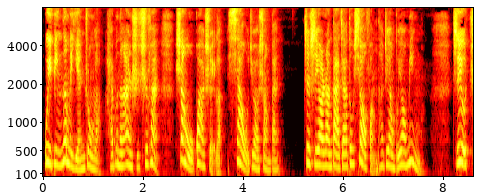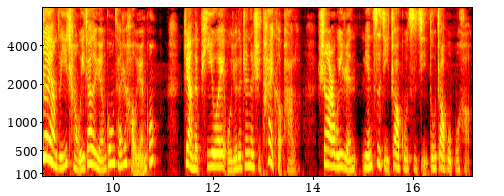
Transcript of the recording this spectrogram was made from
胃病那么严重了，还不能按时吃饭，上午挂水了，下午就要上班，这是要让大家都效仿他这样不要命吗？只有这样子以厂为家的员工才是好员工？这样的 PUA，我觉得真的是太可怕了。生而为人，连自己照顾自己都照顾不好，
